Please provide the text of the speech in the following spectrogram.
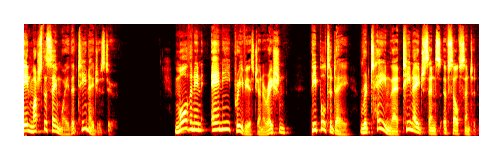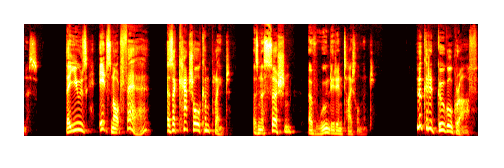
in much the same way that teenagers do. More than in any previous generation, people today retain their teenage sense of self centeredness. They use it's not fair as a catch all complaint, as an assertion of wounded entitlement. Look at a Google graph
